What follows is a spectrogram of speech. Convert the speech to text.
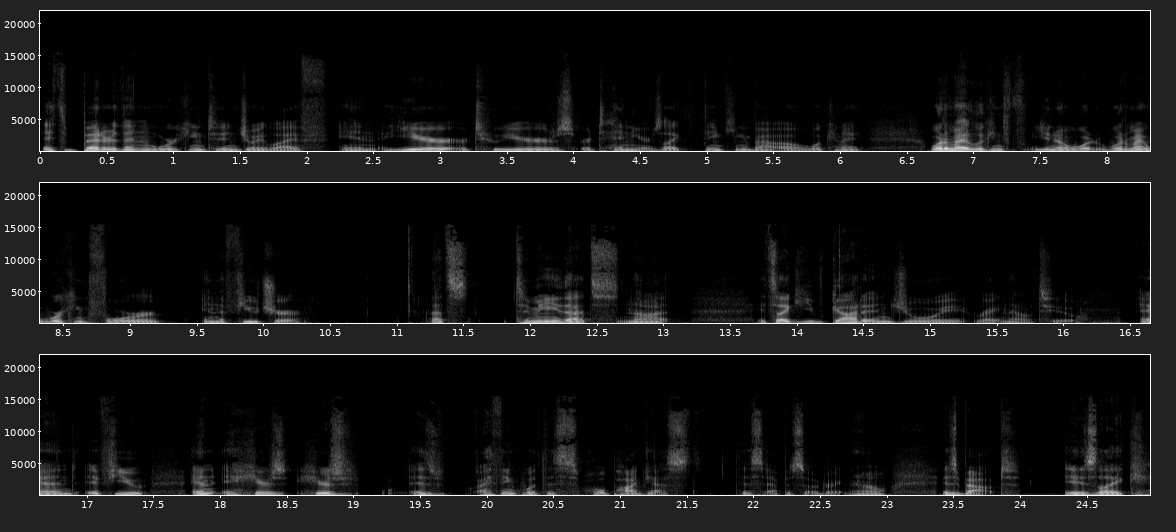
it's better than working to enjoy life in a year or 2 years or 10 years like thinking about oh what can I what am I looking for, you know what what am I working for in the future? That's to me that's not it's like you've got to enjoy right now too. And if you and here's here's is I think what this whole podcast this episode right now is about is like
